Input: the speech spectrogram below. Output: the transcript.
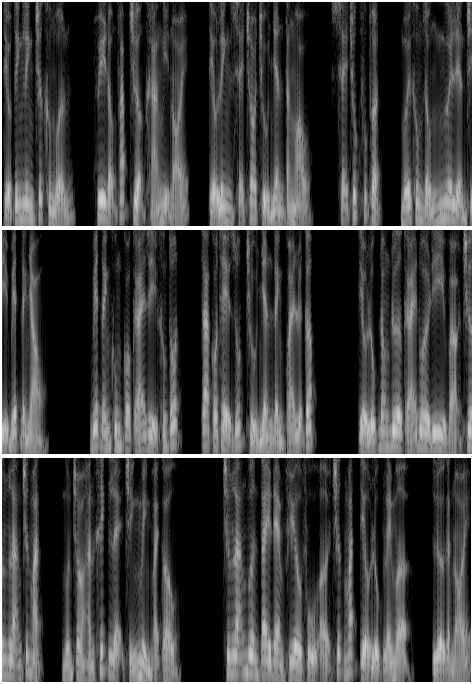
Tiểu Tinh Linh trước không muốn, huy động pháp trượng kháng nghị nói, "Tiểu Linh sẽ cho chủ nhân tăng máu, sẽ chúc phúc thuật, mới không giống ngươi liền chỉ biết đánh nhau. Biết đánh không có cái gì không tốt, ta có thể giúp chủ nhân đánh quái luyện cấp. Tiểu lục đông đưa cái đuôi đi vào trương lãng trước mặt, muốn cho hắn khích lệ chính mình vài câu. Trương lãng vươn tay đem phiêu phù ở trước mắt tiểu lục lay mở, lừa gạt nói,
